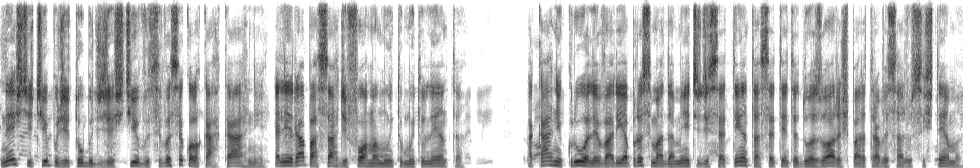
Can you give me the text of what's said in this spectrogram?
Neste tipo de tubo digestivo, se você colocar carne, ela irá passar de forma muito, muito lenta. A carne crua levaria aproximadamente de 70 a 72 horas para atravessar o sistema.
